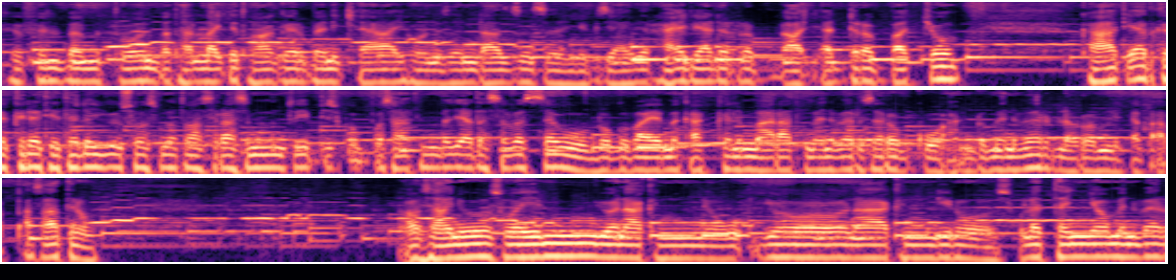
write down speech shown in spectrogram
ክፍል በምትሆን በታላቂቱ ሀገር በኒቅያ ይሆን ዘንድ አዘዘ። የእግዚአብሔር ኃይል ያደረባቸው ከኃጢአት ከክደት የተለዩ 318ቱ ኤጲስቆጶሳትን በዚያ ተሰበሰቡ። በጉባኤ መካከልም አራት መንበር ዘረጉ። አንዱ መንበር ለሮም ሊቀ ጳጳሳት ነው፣ አውሳኒዎስ ወይም ዮናክንዲኖስ። ሁለተኛው መንበር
